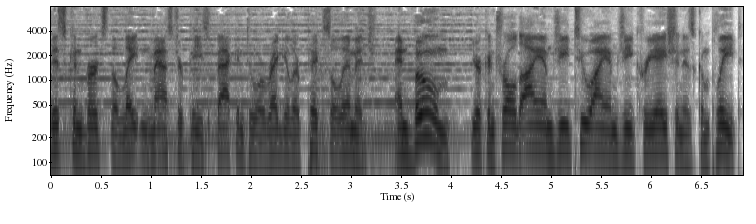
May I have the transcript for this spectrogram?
This converts the latent masterpiece back into a regular pixel image, and boom! Your controlled IMG2 IMG creation is complete.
